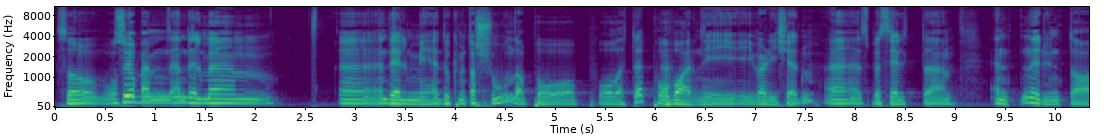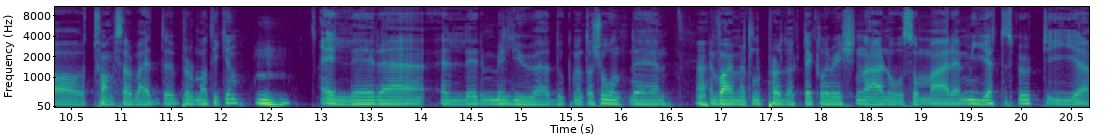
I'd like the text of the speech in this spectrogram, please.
Så, og så jobber jeg en- del med en del med dokumentasjon da, på, på dette, på Ja. varene i, i verdikjeden. Eh, spesielt eh, enten rundt da tvangsarbeidproblematikken, Mhm. eller, eh, eller miljødokumentasjon. Det, Ja. Environmental Product Declaration er noe som er eh, mye etterspurt i, eh,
